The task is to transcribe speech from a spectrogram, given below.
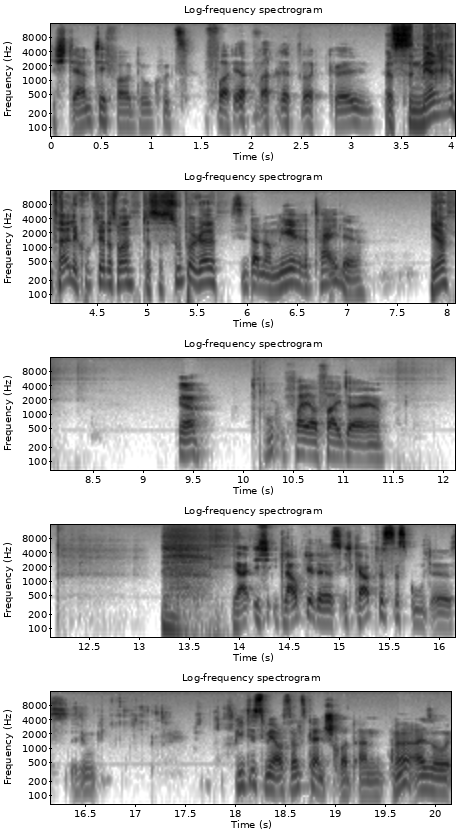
die Stern-TV-Doku zur Feuerwache Neukölln. Es sind mehrere Teile, guckt ihr das mal an. Das ist super geil. Es sind da noch mehrere Teile. Ja, Ja. Guten Firefighter, ey. Ja, ich glaub dir das. Ich glaub, dass das gut ist. Du bietest mir auch sonst keinen Schrott an. Ne? Also,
